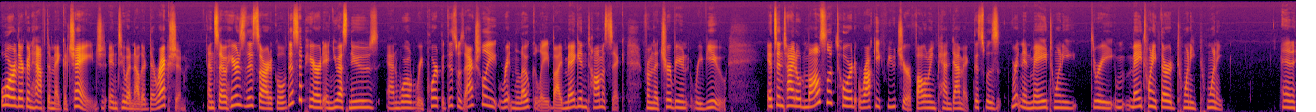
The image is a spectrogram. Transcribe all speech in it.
or they're going to have to make a change into another direction. And so here's this article. This appeared in US News and World Report, but this was actually written locally by Megan Tomasic from the Tribune Review. It's entitled Malls Look Toward Rocky Future Following Pandemic. This was written in May 23 May 23rd, 2020. And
